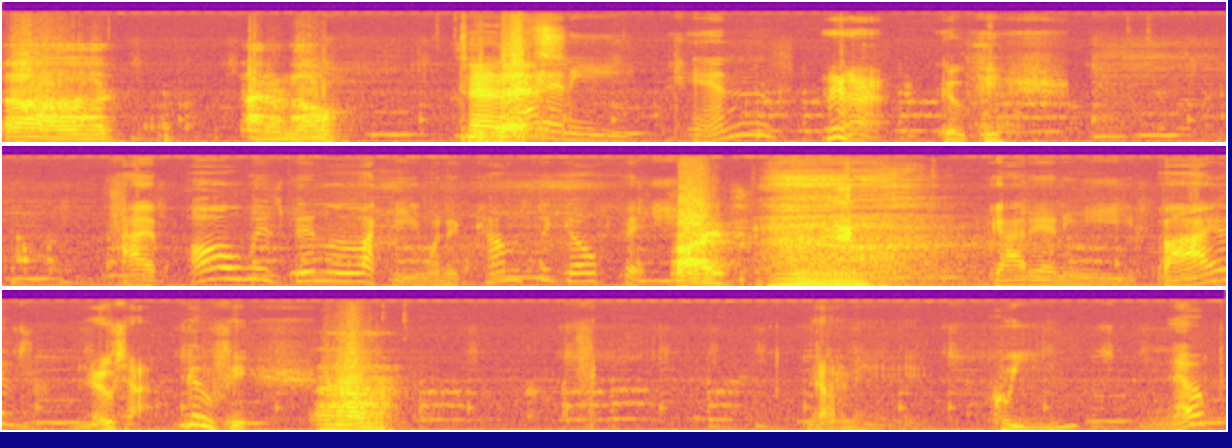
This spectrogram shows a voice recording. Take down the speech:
uh, I don't know. You Ten. pick. Got any tens? Go fish. I've always been lucky when it comes to go fish. Five. Got any fives? No, sir. Go fish. Uh, Got any queens? Nope.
